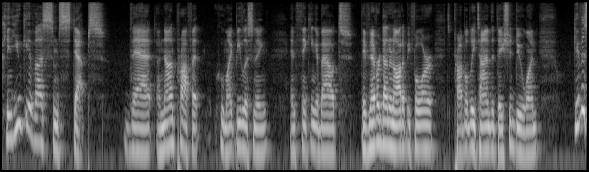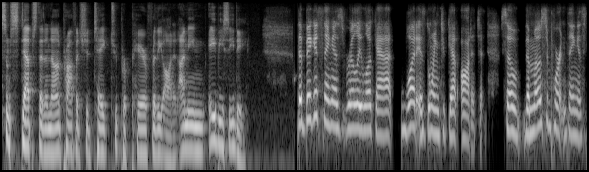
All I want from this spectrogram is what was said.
Can you give us some steps that a nonprofit who might be listening and thinking about they've never done an audit before, it's probably time that they should do one. Give us some steps that a nonprofit should take to prepare for the audit. I mean, ABCD the biggest thing is really look at what is going to get audited. So the most important thing is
